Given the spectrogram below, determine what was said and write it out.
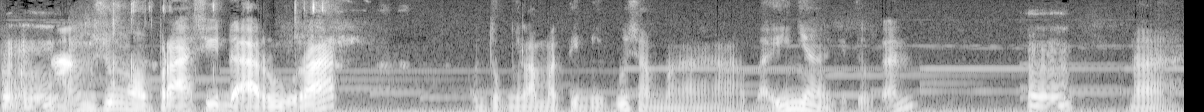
mm. langsung operasi darurat untuk nyelamatin ibu sama bayinya gitu kan mm. nah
